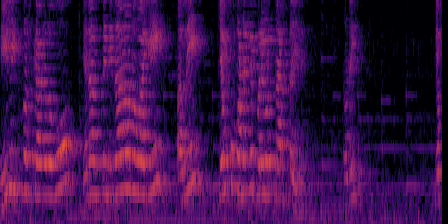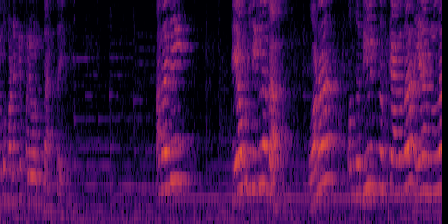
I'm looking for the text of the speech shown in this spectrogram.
ನೀಲಿ ಲಿಟ್ಮಸ್ ಕಾಗದವು ಏನಾಗುತ್ತೆ? ನಿಧಾನವಾಗಿ ಅಲ್ಲಿ ಕೆಂಪು ಬಣ್ಣಕ್ಕೆ ಪರಿವರ್ತನೆ ಆಗ್ತಾ ಇದೆ. ನೋಡಿ, ಕೆಂಪು ಬಣ್ಣಕ್ಕೆ ಪರಿವರ್ತನೆ ಆಗ್ತಾ ಇದೆ. ಹಾಗಾಗಿ ತೇವಾಂಶ ಇಲ್ಲದ ಒಣ ಒಂದು ನೀಲಿ ಲಿಟ್ಮಸ್ ಕಾಗದ ಏನಾಗಲ್ಲ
